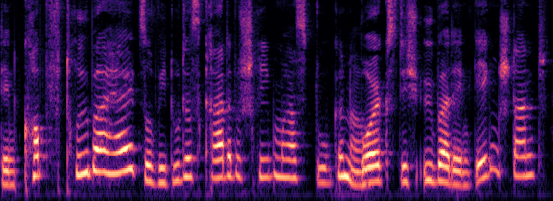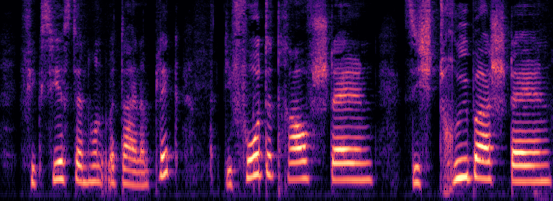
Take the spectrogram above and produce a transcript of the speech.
den Kopf drüber hält, so wie du das gerade beschrieben hast. Du genau. beugst dich über den Gegenstand, fixierst den Hund mit deinem Blick, die Pfote draufstellen, sich drüber stellen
